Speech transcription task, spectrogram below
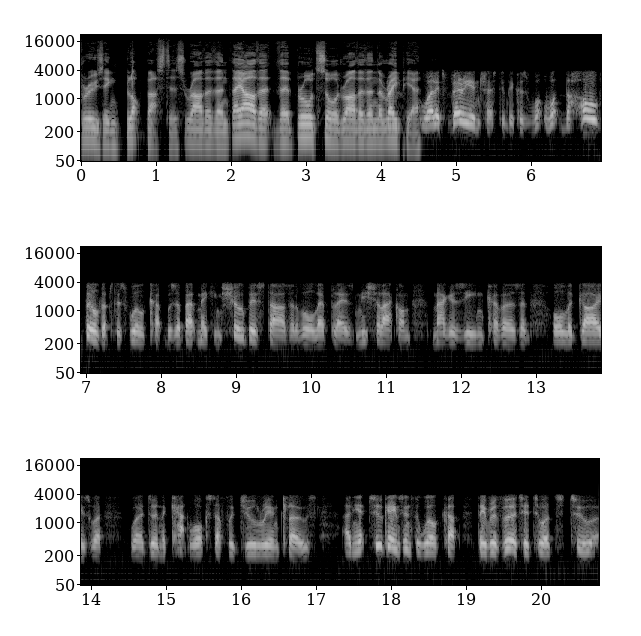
bruising blockbusters rather than they are the, the broadsword rather than the rapier? Well, it's very interesting because what, what the whole build-up to this World Cup was about making showbiz stars out of all their players. Michalak on magazine covers, and all the guys were, were doing the catwalk stuff with jewellery and clothes. and yet two games into the World Cup, they reverted to a, to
